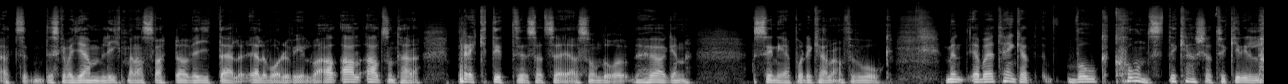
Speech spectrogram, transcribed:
att det ska vara jämlikt mellan svarta och vita eller, eller vad du vill. All, all, allt sånt här präktigt så att säga som då högern ser ner på, det kallar de för woke. Men jag börjar tänka att woke-konst, det kanske jag tycker illa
